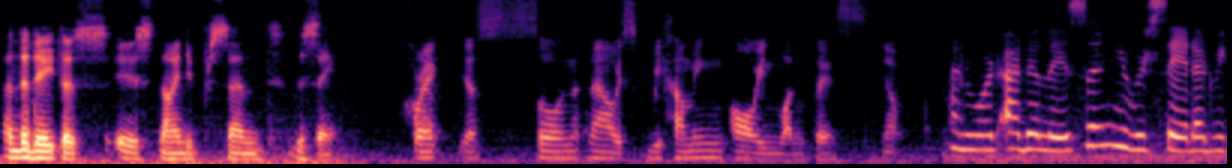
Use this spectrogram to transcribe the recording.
And the data is, is 90% the same. Correct. Yes. So now it's becoming all in one place. Yeah. And what are the lessons you would say that we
